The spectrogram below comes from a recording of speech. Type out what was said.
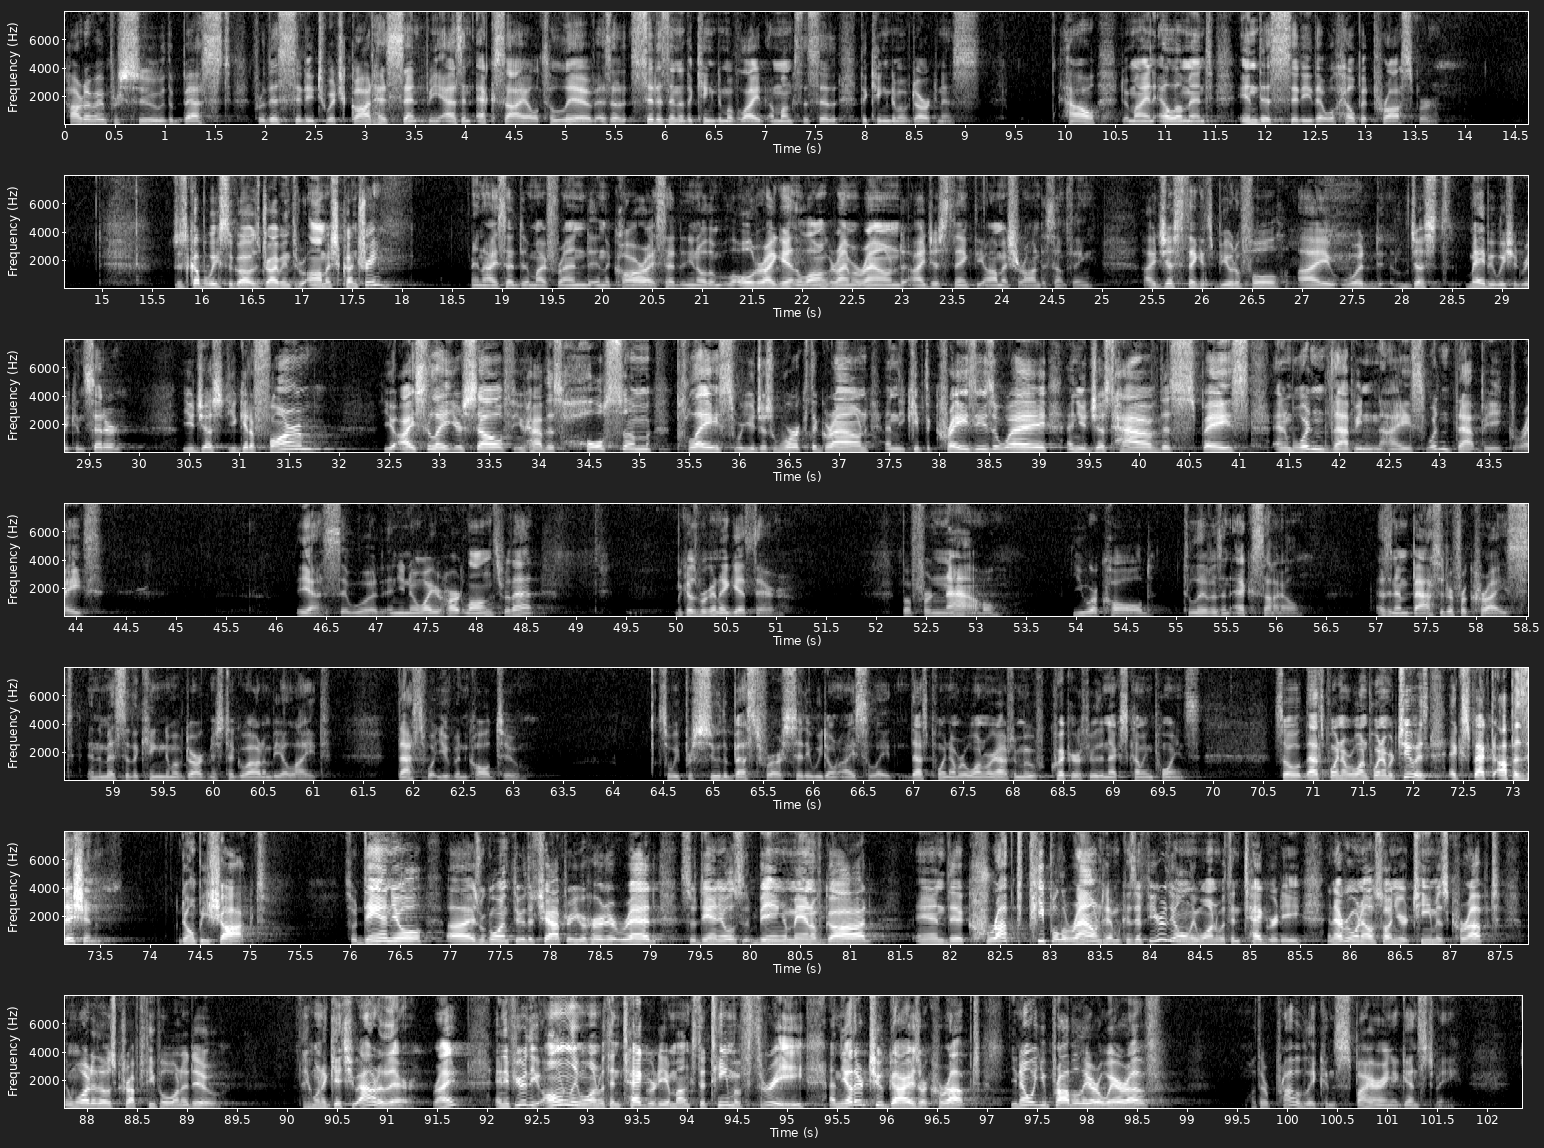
How do I pursue the best for this city to which God has sent me as an exile to live as a citizen of the kingdom of light amongst the, the kingdom of darkness? How am I an element in this city that will help it prosper? Just a couple weeks ago, I was driving through Amish country, and I said to my friend in the car, I said, you know, the older I get and the longer I'm around, I just think the Amish are onto something. I just think it's beautiful. I would just, maybe we should reconsider. You just, you get a farm, you isolate yourself, you have this wholesome place where you just work the ground and you keep the crazies away and you just have this space. And wouldn't that be nice? Wouldn't that be great? Yes, it would. And you know why your heart longs for that? Because we're going to get there. But for now, you are called to live as an exile, as an ambassador for Christ in the midst of the kingdom of darkness, to go out and be a light. That's what you've been called to. So we pursue the best for our city. We don't isolate. That's point number one. We're going to have to move quicker through the next coming points. So that's point number one. Point number two is expect opposition. Don't be shocked. So, Daniel, uh, as we're going through the chapter, you heard it read. So, Daniel's being a man of God and the corrupt people around him, because if you're the only one with integrity and everyone else on your team is corrupt, then what do those corrupt people want to do? They want to get you out of there, right? And if you're the only one with integrity amongst a team of three and the other two guys are corrupt, you know what you probably are aware of? Well, they're probably conspiring against me.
